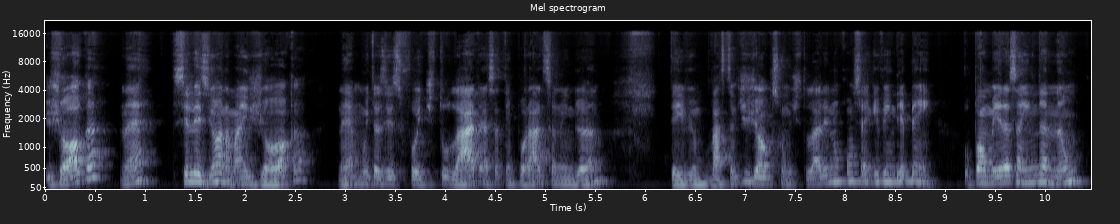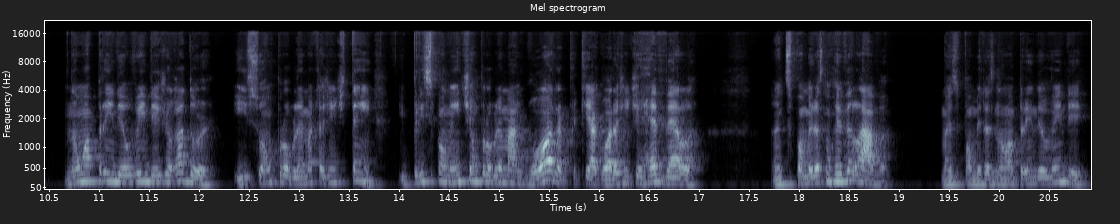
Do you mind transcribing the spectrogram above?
joga, né? Se lesiona, mas joga, né? Muitas vezes foi titular nessa temporada, se eu não me engano. Teve bastante jogos como titular e não consegue vender bem. O Palmeiras ainda não não aprendeu a vender jogador. Isso é um problema que a gente tem. E principalmente é um problema agora, porque agora a gente revela. Antes o Palmeiras não revelava, mas o Palmeiras não aprendeu a vender.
